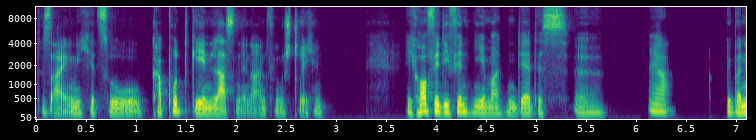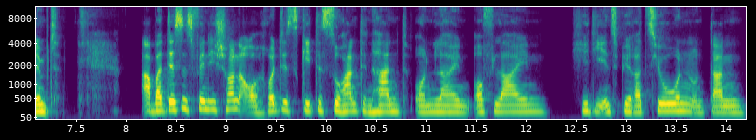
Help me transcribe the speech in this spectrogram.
das eigentlich jetzt so kaputt gehen lassen, in Anführungsstrichen. Ich hoffe, die finden jemanden, der das äh, Ja. übernimmt. Aber das ist, finde ich, schon auch. Heute geht es so Hand in Hand, online, offline, hier die Inspiration und dann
